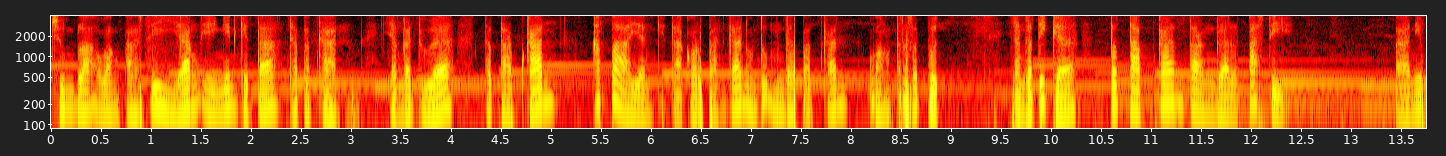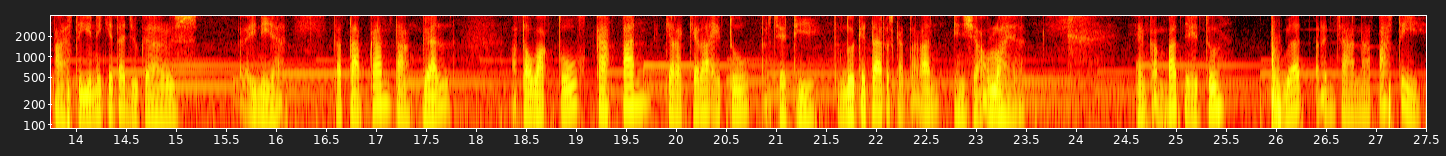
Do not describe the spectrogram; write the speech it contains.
jumlah uang pasti yang ingin kita dapatkan. Yang kedua, tetapkan apa yang kita korbankan untuk mendapatkan uang tersebut. Yang ketiga, tetapkan tanggal pasti. Nah, ini pasti ini kita juga harus ini ya tetapkan tanggal atau waktu kapan kira-kira itu terjadi. Tentu kita harus katakan insya Allah ya. Yang keempat yaitu buat rencana pasti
